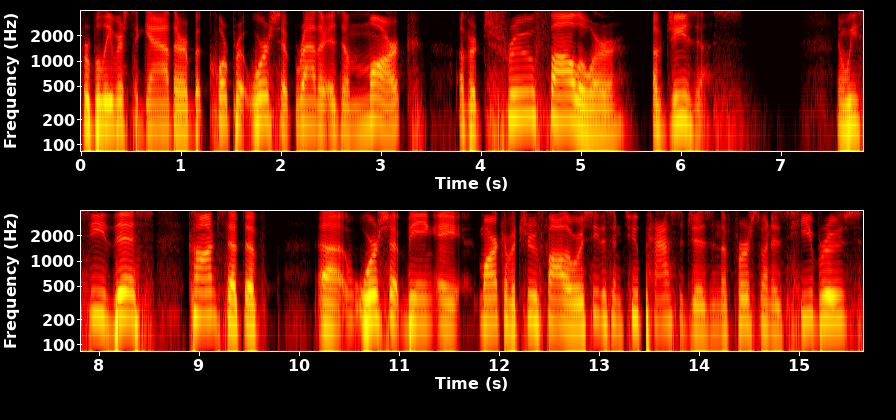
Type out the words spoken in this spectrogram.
for believers to gather, but corporate worship rather is a mark of a true follower of Jesus. And we see this concept of uh, worship being a mark of a true follower. We see this in two passages, and the first one is Hebrews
